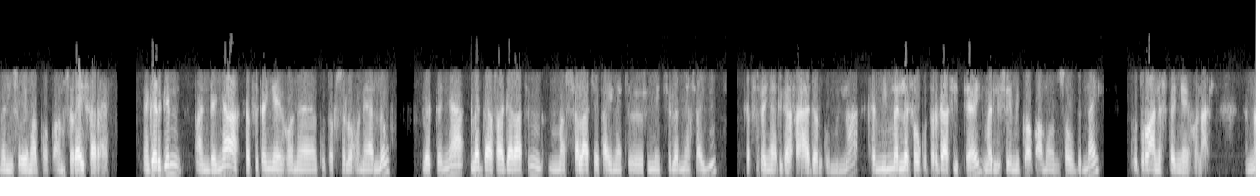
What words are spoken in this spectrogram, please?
መልሶ የማቋቋም ስራ ይሰራል። ነገር ግን አንደኛ ከፍተኛ የሆነ ቁጥር ስለሆነ ያለው፣ ሁለተኛ ለጋስ ሀገራትም መሰላቸት አይነት ስሜት ስለሚያሳዩ ከፍተኛ ድጋፍ አያደርጉም እና ከሚመለሰው ቁጥር ጋር ሲተያይ መልሶ የሚቋቋመውን ሰው ብናይ ቁጥሩ አነስተኛ ይሆናል እና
